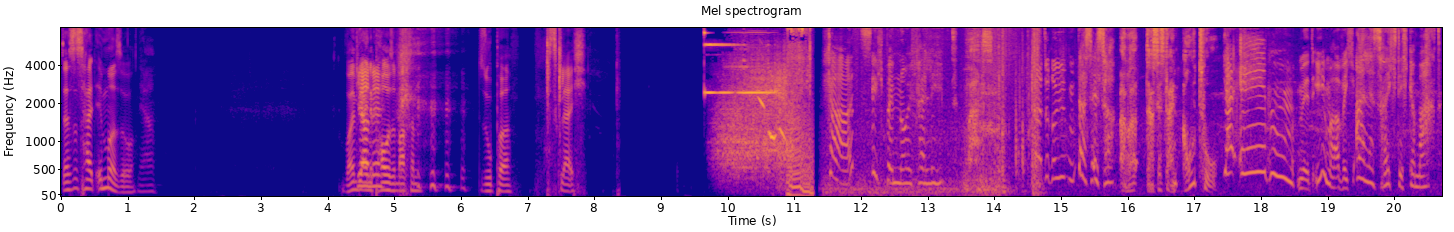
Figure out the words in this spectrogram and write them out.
das ist halt immer so. Ja. Wollen wir Gerne. eine Pause machen? Super. Bis gleich. Schatz, ich bin neu verliebt. Was? Da drüben. Das ist er. Aber das ist ein Auto. Ja, eben. Mit ihm habe ich alles richtig gemacht.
